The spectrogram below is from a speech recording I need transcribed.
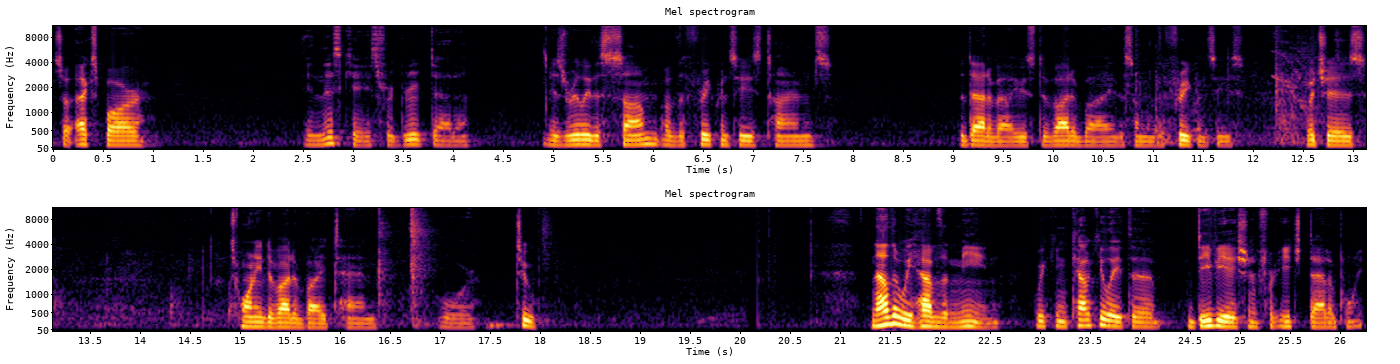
So x bar in this case for group data is really the sum of the frequencies times the data values divided by the sum of the frequencies, which is 20 divided by 10 or 2. Now that we have the mean, we can calculate the deviation for each data point.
